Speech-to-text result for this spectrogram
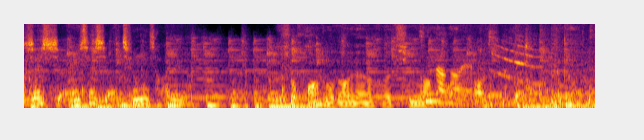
先写上，先写上青龙峡这个。是黄土高原和青藏高原青藏高原。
